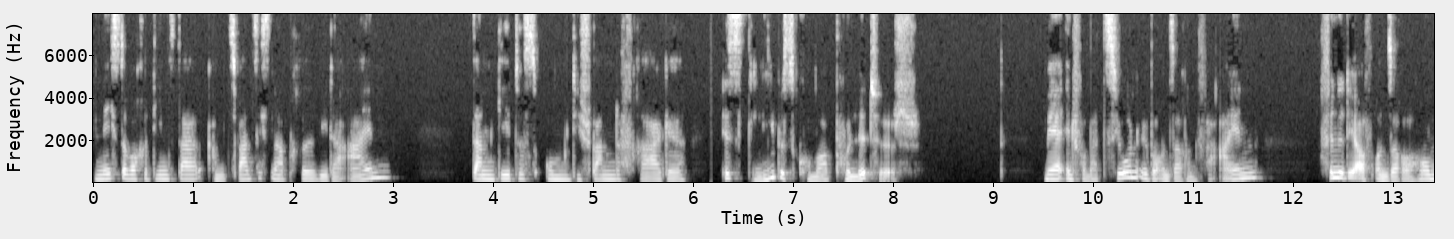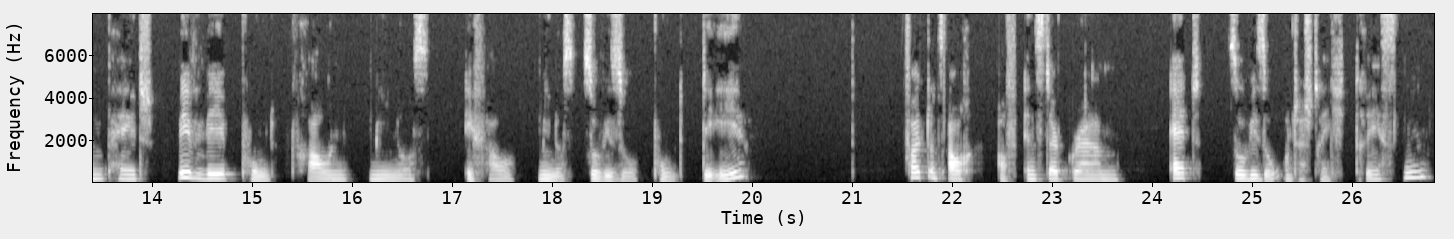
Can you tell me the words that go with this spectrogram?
nächste Woche Dienstag am 20. April wieder ein. Dann geht es um die spannende Frage, ist Liebeskummer politisch? Mehr Informationen über unseren Verein findet ihr auf unserer Homepage www.frauen-ev-sowieso.de. Folgt uns auch auf Instagram at sowieso-dresden.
